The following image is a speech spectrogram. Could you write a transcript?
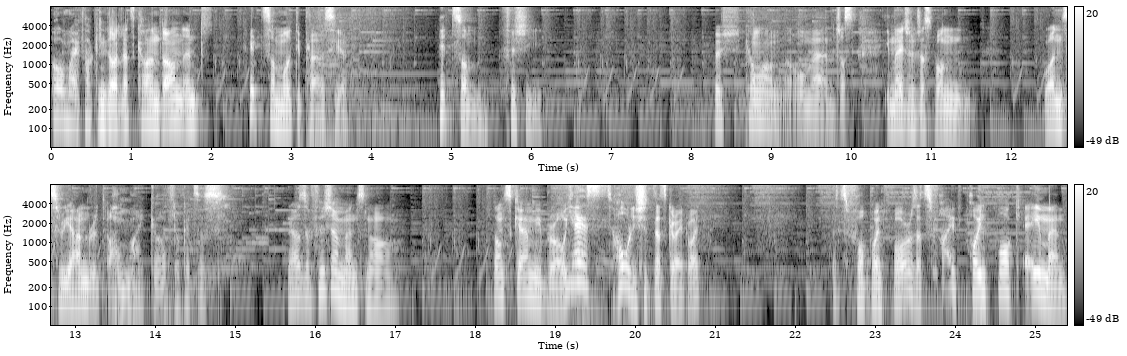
Oh my fucking god, let's calm down and hit some multipliers here. Hit some fishy. Fish, come on. Oh man, just imagine just one one 300. Oh my god, look at this. Where are the fishermen's now? Don't scare me, bro. Yes! Holy shit, that's great, right? That's 4.4, that's 5.4k, man.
